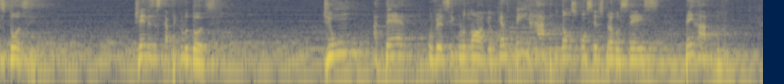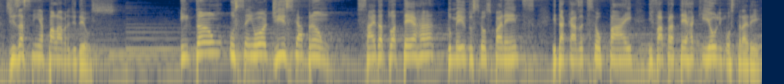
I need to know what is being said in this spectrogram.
Gênesis 12. Gênesis capítulo 12. De 1 até o versículo 9. Eu quero bem rápido dar uns conselhos para vocês, bem rápido. Diz assim a palavra de Deus: Então o Senhor disse a Abrão: Sai da tua terra, do meio dos seus parentes e da casa de seu pai, e vá para a terra que eu lhe mostrarei.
